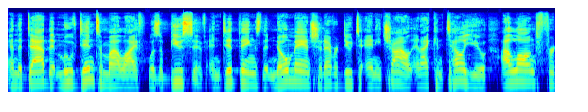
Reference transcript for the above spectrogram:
And the dad that moved into my life was abusive and did things that no man should ever do to any child. And I can tell you, I longed for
